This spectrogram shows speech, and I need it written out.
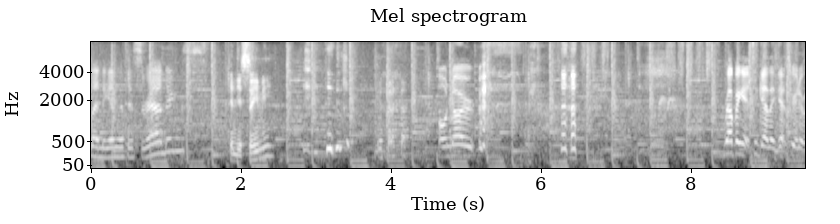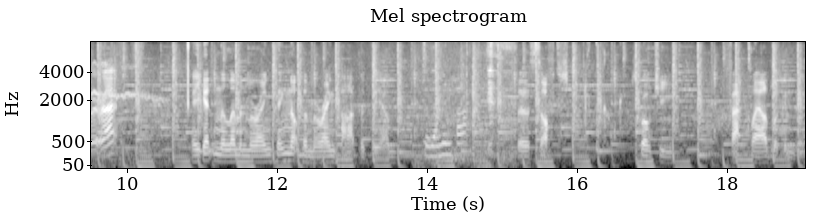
Blending in with his surroundings. Can you see me? oh no. Rubbing it together gets rid of it, right? Are you getting the lemon meringue thing? Not the meringue part, but the um. The lemon part. the soft, squelchy, fat cloud looking bit.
